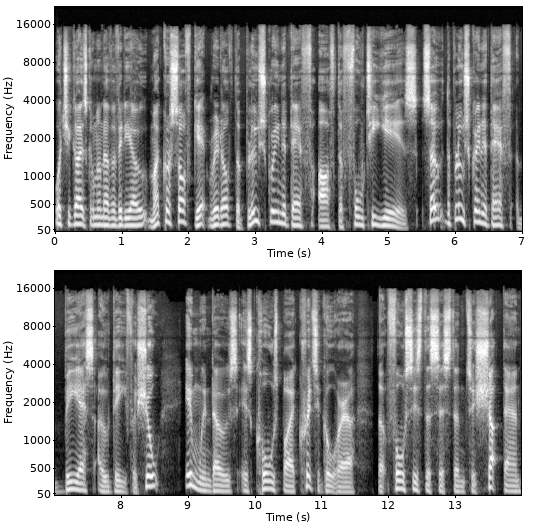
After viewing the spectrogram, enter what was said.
What you guys got on another video? Microsoft get rid of the blue screen of death after 40 years. So the blue screen of death, BSOD for short, in Windows is caused by a critical error that forces the system to shut down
